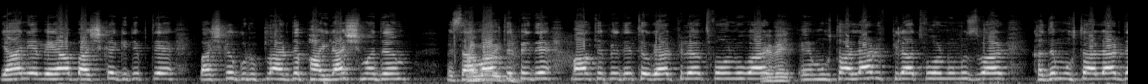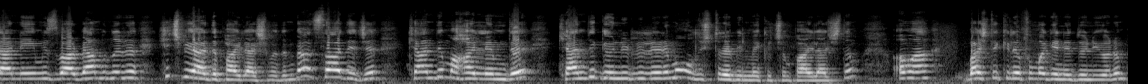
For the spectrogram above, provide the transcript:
Yani veya başka gidip de başka gruplarda paylaşmadım. Mesela Ama- Maltepe'de Maltepe'de TÖGEL platformu var. Evet. E, muhtarlar platformumuz var. Kadın Muhtarlar Derneğimiz var. Ben bunları hiçbir yerde paylaşmadım. Ben sadece kendi mahallemde kendi gönüllülerimi oluşturabilmek için paylaştım. Ama baştaki lafıma gene dönüyorum.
